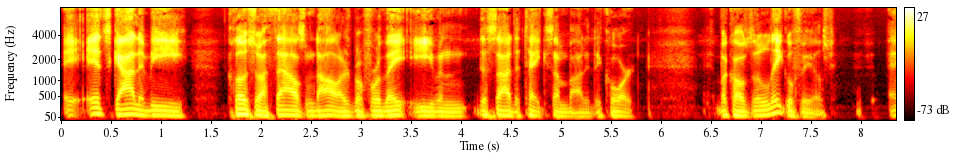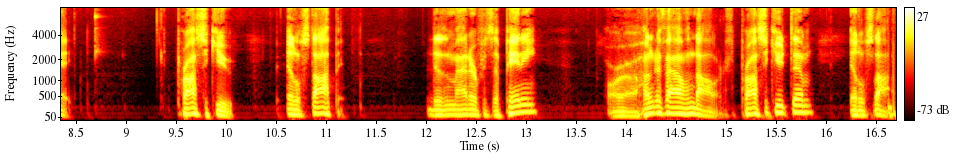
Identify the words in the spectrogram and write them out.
it's got to be close to a thousand dollars before they even decide to take somebody to court because of the legal fees. Eh, prosecute, it'll stop it. Doesn't matter if it's a penny or a hundred thousand dollars. Prosecute them, it'll stop.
